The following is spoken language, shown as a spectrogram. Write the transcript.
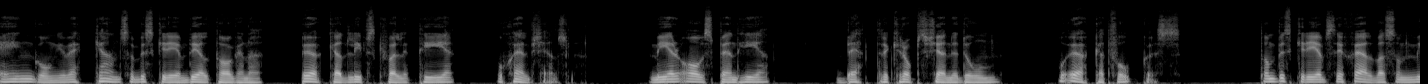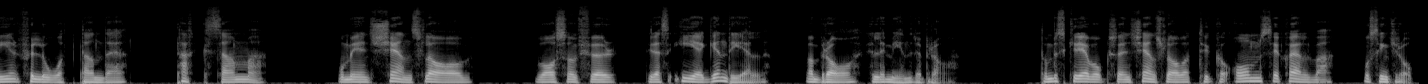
en gång i veckan så beskrev deltagarna ökad livskvalitet och självkänsla. Mer avspändhet, bättre kroppskännedom och ökat fokus. De beskrev sig själva som mer förlåtande, tacksamma och med en känsla av vad som för deras egen del var bra eller mindre bra. De beskrev också en känsla av att tycka om sig själva och sin kropp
